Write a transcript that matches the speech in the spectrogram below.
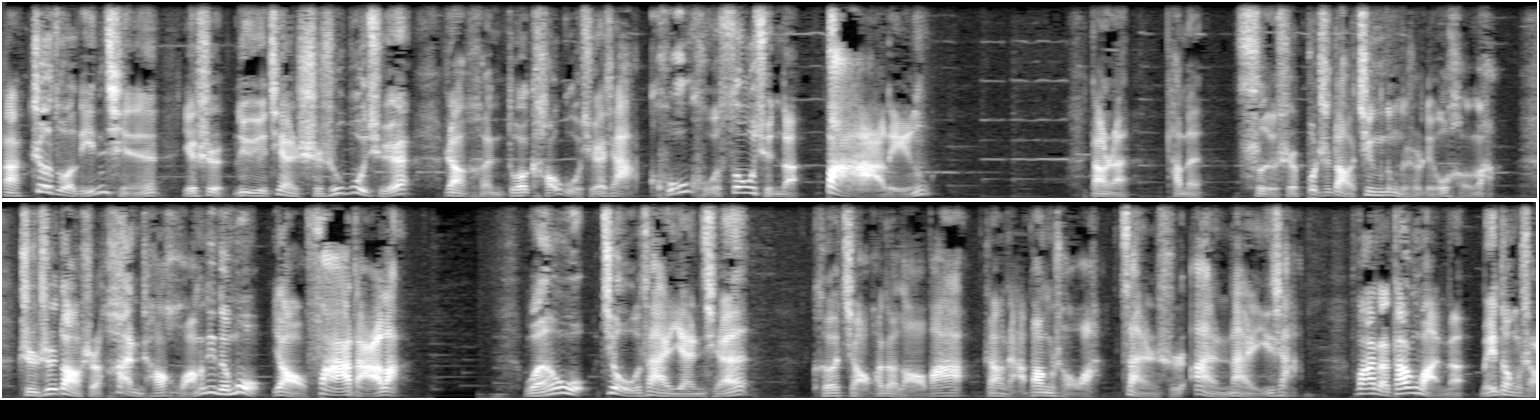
那这座陵寝也是屡见史书不绝，让很多考古学家苦苦搜寻的霸陵。当然，他们此时不知道惊动的是刘恒啊，只知道是汉朝皇帝的墓要发达了。文物就在眼前，可狡猾的老八让俩帮手啊暂时按耐一下。挖的当晚呢，没动手。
